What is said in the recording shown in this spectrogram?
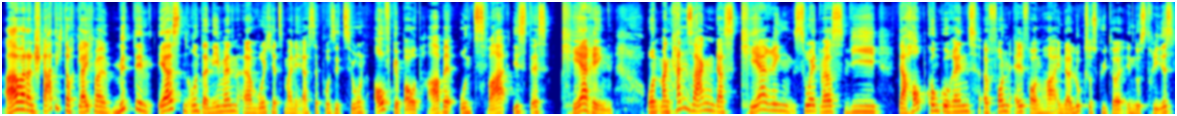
Aber dann starte ich doch gleich mal mit dem ersten Unternehmen, ähm, wo ich jetzt meine erste Position aufgebaut habe. Und zwar ist es Kering. Und man kann sagen, dass Kering so etwas wie der Hauptkonkurrent äh, von LVMH in der Luxusgüterindustrie ist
